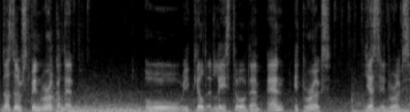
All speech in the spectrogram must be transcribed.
Does the spin work on them? Oh, we killed at least two of them. And it works. Yes, it works.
